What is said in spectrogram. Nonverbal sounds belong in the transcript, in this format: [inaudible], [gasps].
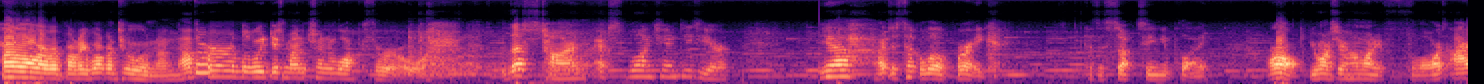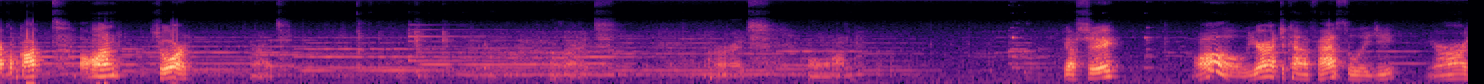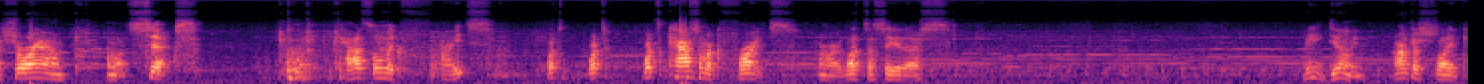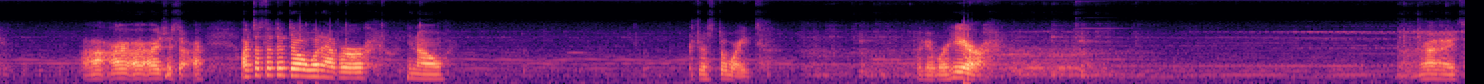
Hello everybody, welcome to another Luigi's Mansion walkthrough. This time, Exploring TNT's here. Yeah, I just took a little break. Because it sucked seeing you play. Oh, you want to see how many floors I got on? Sure. Alright. Alright. Alright. Hold on. Yeah, see? Oh, you're actually kind of fast, Luigi. Yeah, I sure am. I'm at six. Castle MacFrights? What's what's what's Castle MacFrights? Alright, let's just see this. What are you doing? I'm just like I I I just I I just have to do whatever, you know. Just to wait. Okay, we're here. Alright.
